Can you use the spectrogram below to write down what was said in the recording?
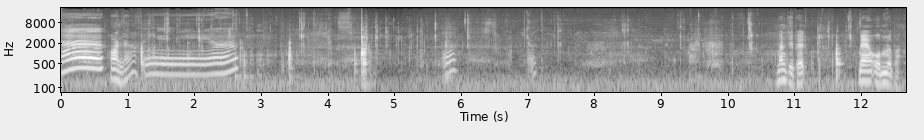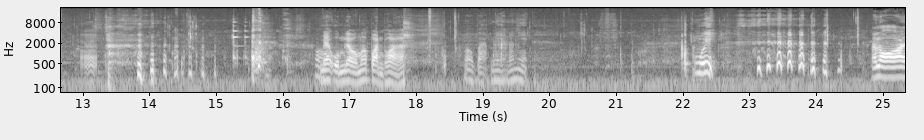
น้ห่อนแล้วำเนี่ยมันสิเพชรแม่อมหรือเปล่าแม่อมแล้วเมื่อป้อนพ่อฮะเบาบาปแม่แล้วเนี่ย อุ้ย อร่อย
